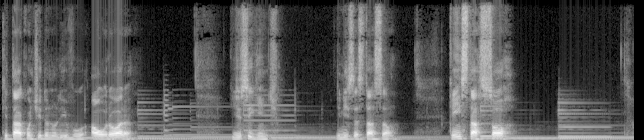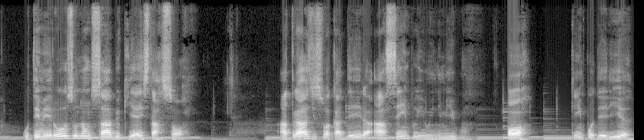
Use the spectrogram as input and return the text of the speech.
que está contida no livro Aurora, que diz o seguinte: início da citação. Quem está só, o temeroso não sabe o que é estar só. Atrás de sua cadeira há sempre um inimigo. Ó, oh, quem poderia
